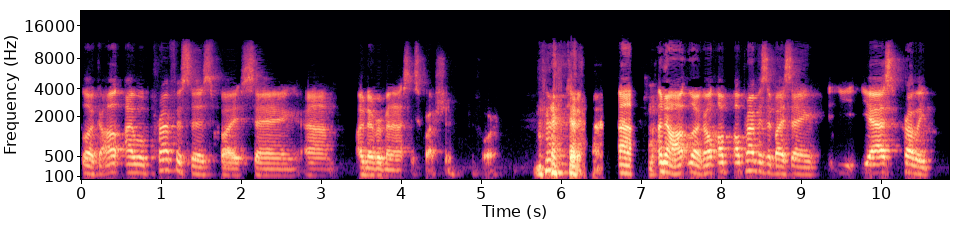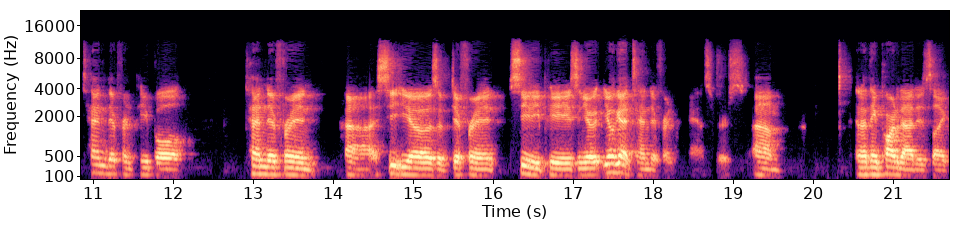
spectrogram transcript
look, I'll, I will preface this by saying um, I've never been asked this question um, no, look, I'll, I'll preface it by saying you asked probably ten different people, ten different uh, CEOs of different CDPs, and you'll you'll get ten different answers. Um, and I think part of that is like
